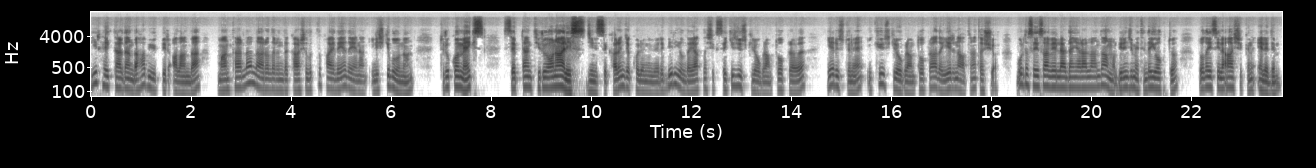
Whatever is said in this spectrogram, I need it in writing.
bir hektardan daha büyük bir alanda mantarlarla aralarında karşılıklı faydaya dayanan ilişki bulunan Trichomex septentrionalis cinsi karınca kolonileri bir yılda yaklaşık 800 kilogram toprağı yer üstüne 200 kilogram toprağı da yerin altına taşıyor. Burada sayısal verilerden yararlandı ama birinci metinde yoktu. Dolayısıyla A şıkkını eledim.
